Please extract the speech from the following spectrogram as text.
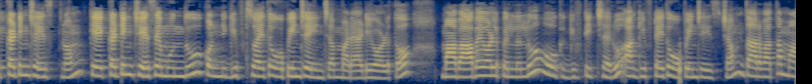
కేక్ కటింగ్ చేస్తున్నాం. కేక్ కటింగ్ చేసే ముందు కొన్ని గిఫ్ట్స్ అయితే ఓపెన్ చేయించాం మా డాడీ వాళ్ళతో. మా బాబాయ్ వాళ్ళ పిల్లలు ఒక గిఫ్ట్ ఇచ్చారు. ఆ గిఫ్ట్ అయితే ఓపెన్ చేయించాం. తర్వాత మా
